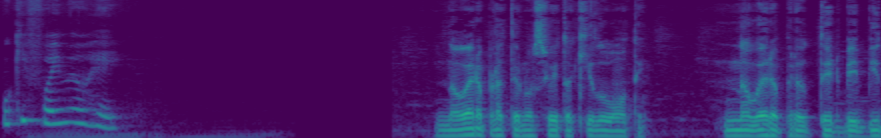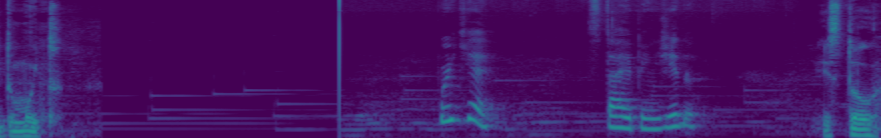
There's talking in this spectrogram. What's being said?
O que foi, meu rei? Não era para termos feito aquilo ontem. Não era para eu ter bebido muito. Por quê? Está arrependido? Estou.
